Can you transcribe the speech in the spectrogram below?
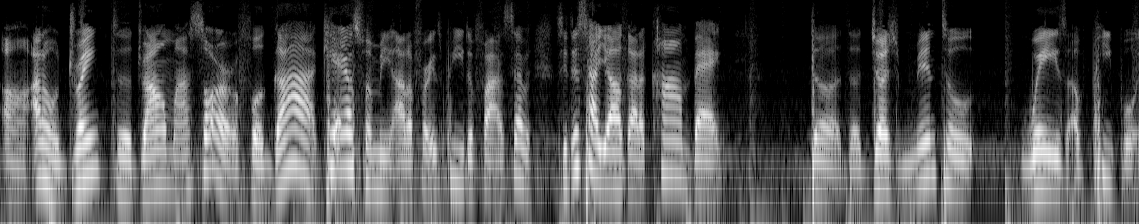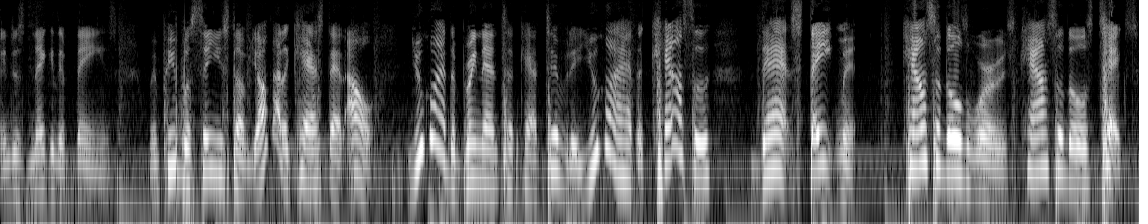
Uh, I don't drink to drown my sorrow. For God cares for me out of First Peter 5 7. See, this is how y'all got to combat the, the judgmental ways of people and just negative things. When people send you stuff, y'all got to cast that out. You're going to have to bring that into captivity. You're going to have to cancel that statement, cancel those words, cancel those texts,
